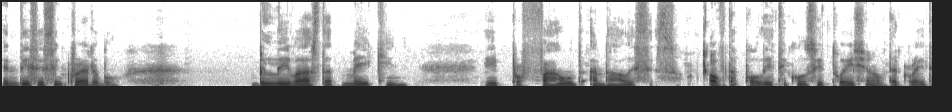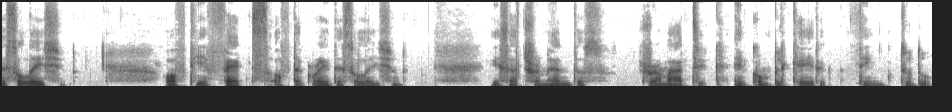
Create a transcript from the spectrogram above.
And this is incredible. Believe us that making a profound analysis of the political situation of the Great Desolation, of the effects of the Great Desolation, is a tremendous, dramatic, and complicated thing to do.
